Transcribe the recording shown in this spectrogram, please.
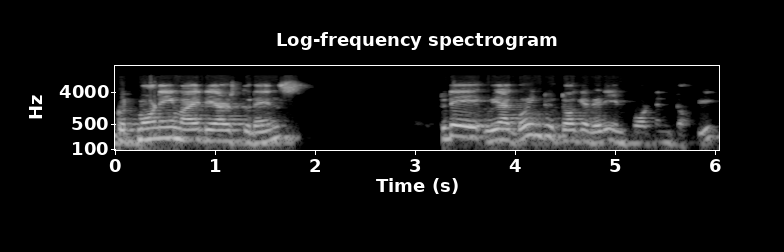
Good morning, my dear students. Today we are going to talk a very important topic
